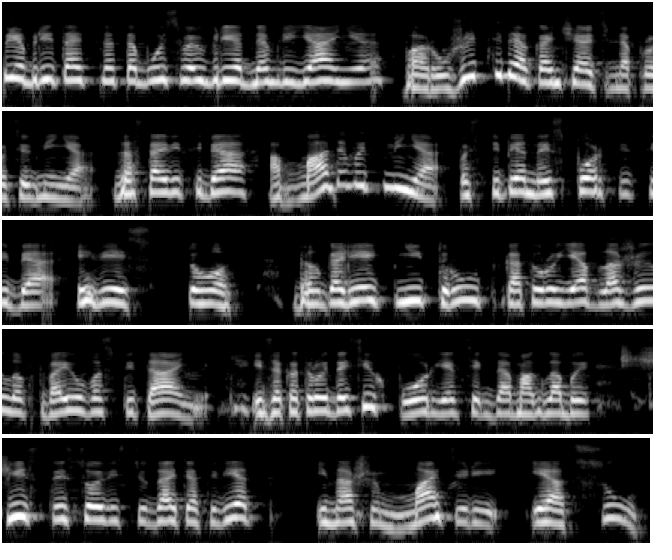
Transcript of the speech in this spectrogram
приобретать над тобой свое вредное влияние, вооружит тебя окончательно против меня, заставит тебя обманывать меня, постепенно испортит тебя и весь тот долголетний труд, который я вложила в твое воспитание, и за который до сих пор я всегда могла бы с чистой совестью дать ответ и нашим матери, и отцу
